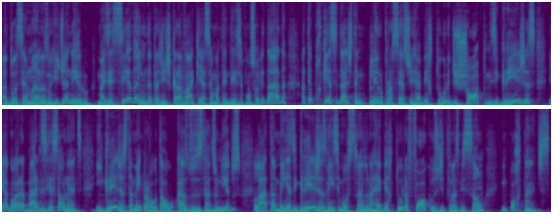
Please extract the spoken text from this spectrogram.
há duas semanas no Rio de Janeiro, mas é cedo ainda para a gente cravar que essa é uma tendência consolidada, até porque a cidade está em pleno processo de reabertura de shoppings, igrejas e agora bares e restaurantes. Em igrejas também, para voltar ao caso dos Estados Unidos, lá também as igrejas vêm se mostrando na reabertura focos de transmissão importantes.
